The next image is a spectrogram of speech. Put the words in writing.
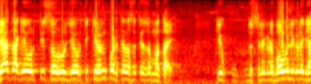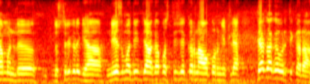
त्या जागेवरती सौर ऊर्जेवरती किरण पडतात असं त्याचं मत आहे. की दुसरीकडे बाहुबलीकडे घ्या म्हणलं दुसरीकडे घ्या. नेजमध्ये जागा पस्तीस एकर नावं करून घेतल्या त्या जागेवरती करा.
